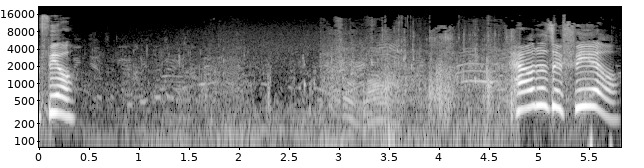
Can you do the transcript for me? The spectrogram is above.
It feel? So long. How does it feel?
